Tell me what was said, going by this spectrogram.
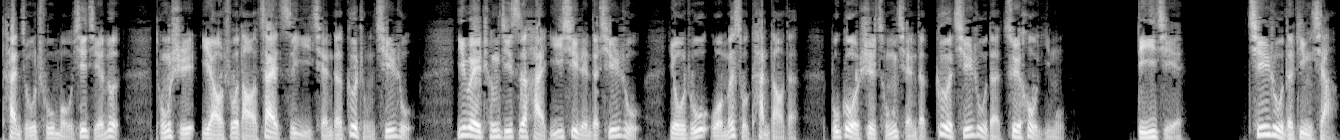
探究出某些结论，同时也要说到在此以前的各种侵入。因为成吉思汗一系人的侵入，有如我们所看到的，不过是从前的各侵入的最后一幕。第一节，侵入的定向。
